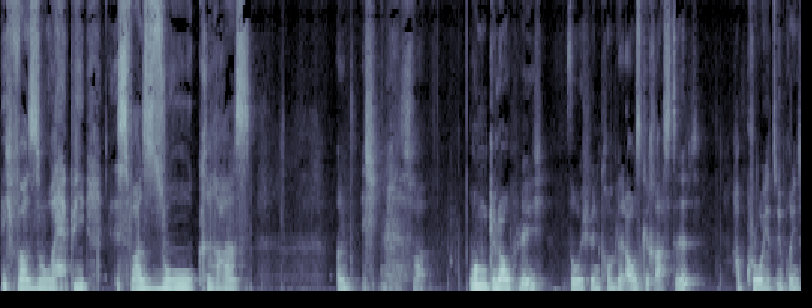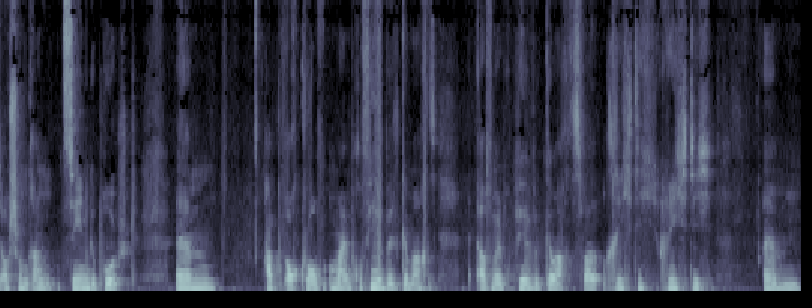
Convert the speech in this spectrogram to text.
Ich war so happy. Es war so krass. Und ich, es war unglaublich. So, ich bin komplett ausgerastet. Hab Crow jetzt übrigens auch schon Rang 10 gepusht. Ähm, hab auch Crow auf meinem Profilbild gemacht. Auf meinem Profilbild gemacht. Es war richtig, richtig ähm,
